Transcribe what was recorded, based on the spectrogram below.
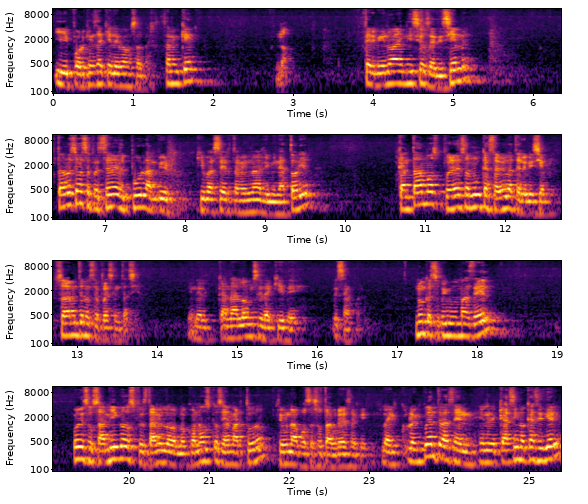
y por quién sabe qué le vamos a dar. ¿Saben qué? No. Terminó a inicios de diciembre. Tal vez vamos a presentar en el Pool and Beer, que iba a ser también una eliminatoria. Cantamos, pero eso nunca salió en la televisión, solamente nuestra presentación, en el canal 11 de aquí de, de San Juan. Nunca supimos más de él. Uno de sus amigos, pues también lo, lo conozco, se llama Arturo. Tiene una vocesota gruesa que lo, lo encuentras en, en el casino casi diario.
